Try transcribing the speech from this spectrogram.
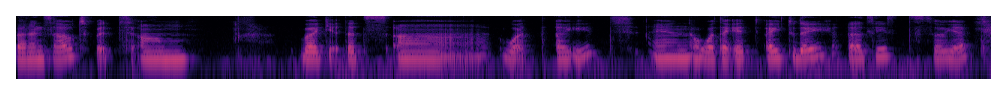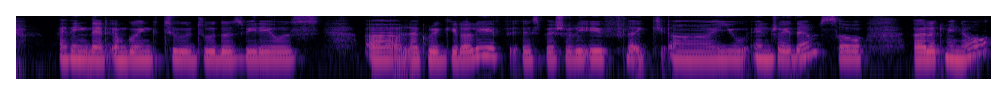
balance out. But um but yeah that's uh what i eat and what i ate, ate today at least. So yeah i think that i'm going to do those videos uh like regularly if, especially if like uh you enjoy them. So uh, let me know.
